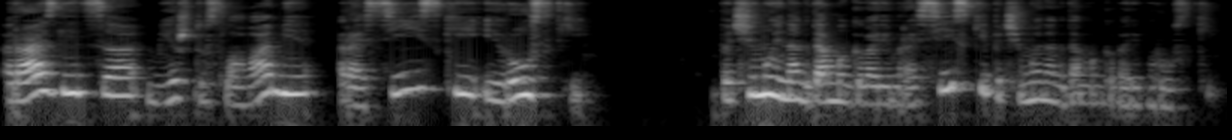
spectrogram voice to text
разница между словами «российский» и «русский». Почему иногда мы говорим российский, почему иногда мы говорим русский?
